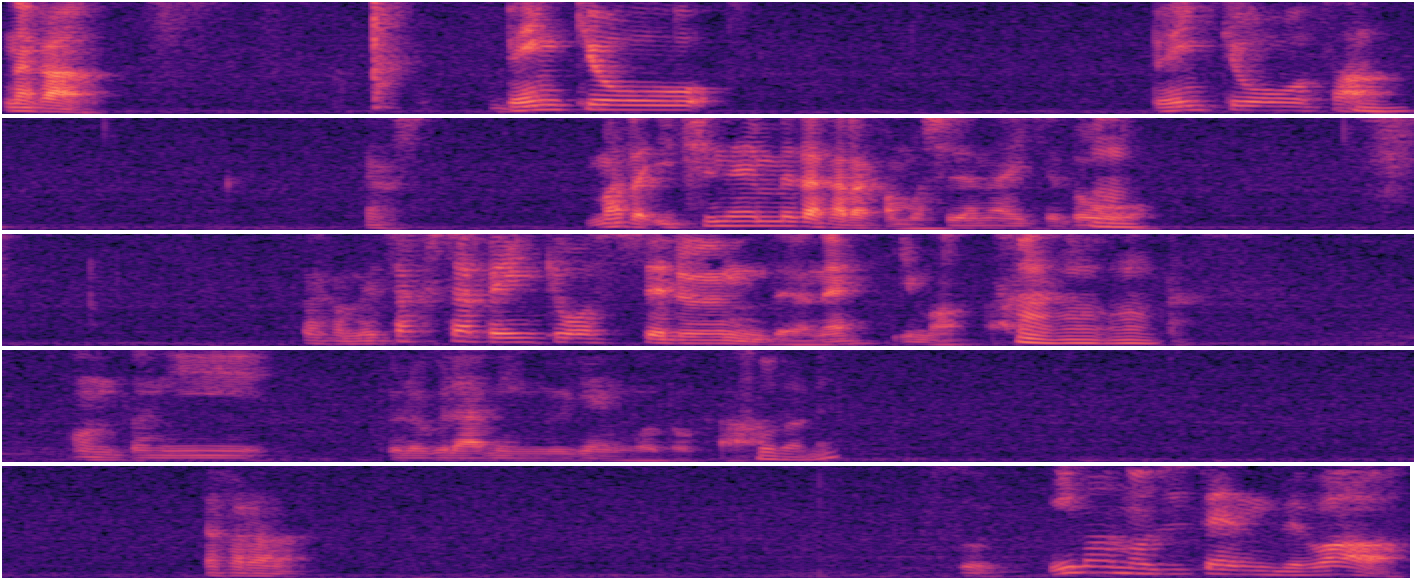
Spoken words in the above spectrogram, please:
なんか、勉強、勉強をさ、うんまだ1年目だからかもしれないけど、うんなんかめちゃくちゃ勉強してるんだよね、今。うんうんうん。本当に、プログラミング言語とか。そうだね。だから、そう、今の時点では、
